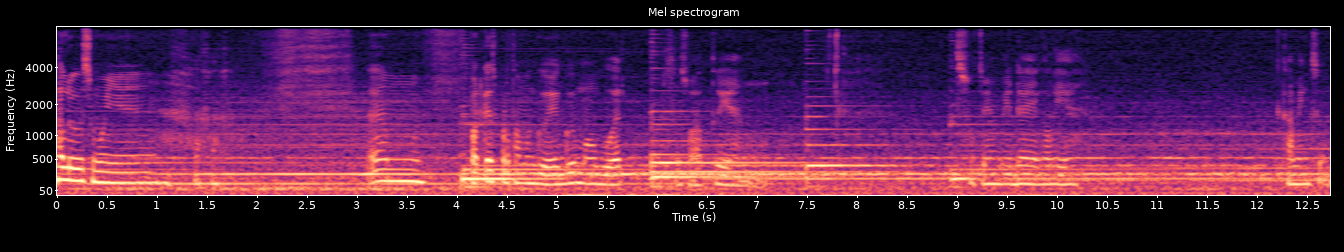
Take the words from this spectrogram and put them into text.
Halo semuanya. Um, Podcast pertama gue Gue mau buat sesuatu yang Sesuatu yang beda ya kali ya. Coming soon.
